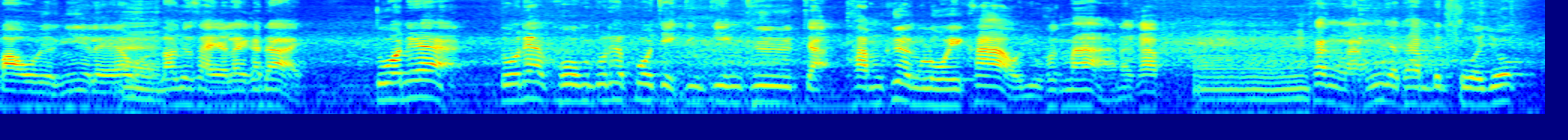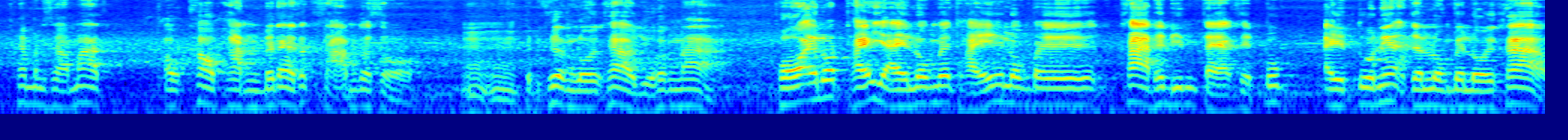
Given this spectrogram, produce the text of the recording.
เบาๆอย่างนี้แล้วอืมเราจะใส่อะไรก็ได้ ตัวเนี้ยตัวเนี้ยโครงตัวเนี้ยโปรเจกต์จริง ๆ คือจะทำเครื่องโรยข้าวอยู่ข้างหน้านะครับ อืมข้างหลังจะทำเป็นตัวยกให้มันสามารถเอาเข้าพันไปได้สักสามกระสอบ อืมอืมเป็นเครื่องโรยข้าวอยู่ข้างหน้า พอไอ้รถไถใหญ่ลงไปไถลงไปคาดให้ดินแตกเสร็จปุ๊บไอ้ตัวเนี้ยจะลงไปโรยข้าว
